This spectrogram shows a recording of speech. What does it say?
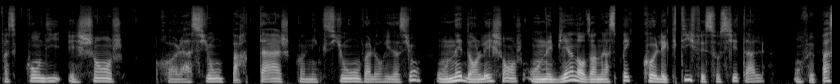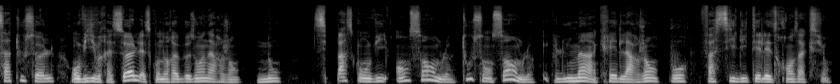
Parce que quand on dit échange, relation, partage, connexion, valorisation, on est dans l'échange, on est bien dans un aspect collectif et sociétal. On ne fait pas ça tout seul. On vivrait seul, est-ce qu'on aurait besoin d'argent? Non. C'est parce qu'on vit ensemble, tous ensemble, que l'humain a créé de l'argent pour faciliter les transactions.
